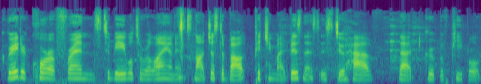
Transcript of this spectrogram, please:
greater core of friends to be able to rely on. It's not just about pitching my business, is to have that group of people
